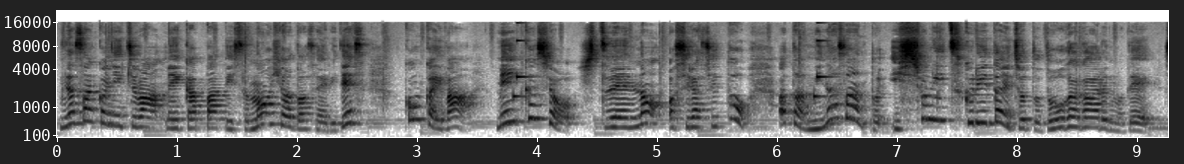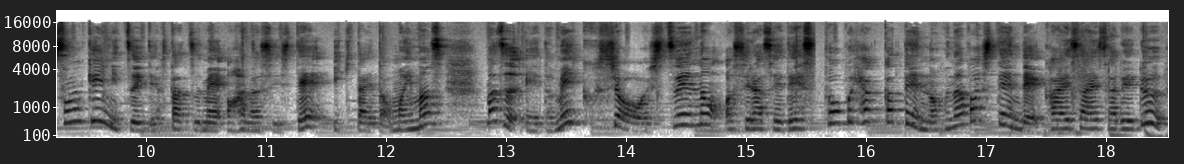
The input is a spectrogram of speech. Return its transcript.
皆さんこんにちは。メイクアップアーティストの兵藤さゆりです。今回はメイクショー出演のお知らせとあとは皆さんと一緒に作りたいちょっと動画があるのでその件について2つ目お話ししていきたいと思います。まず、えーと、メイクショー出演のお知らせです。東武百貨店の船橋店で開催される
